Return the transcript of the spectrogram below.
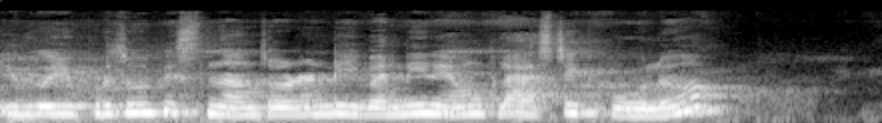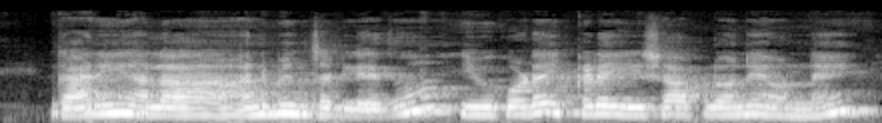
ఇదిగో ఇప్పుడు చూపిస్తున్నాను చూడండి ఇవన్నీ ఏమో ప్లాస్టిక్ పువ్వులు కానీ అలా అనిపించట్లేదు. ఇవి కూడా ఇక్కడే ఈ షాప్లోనే ఉన్నాయి.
